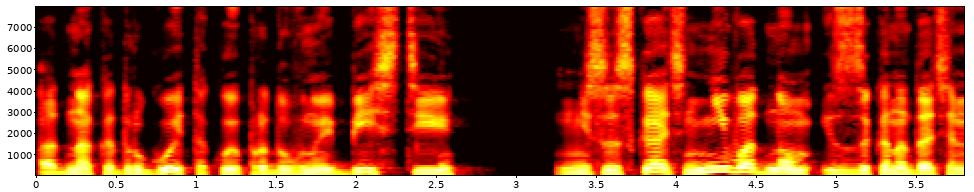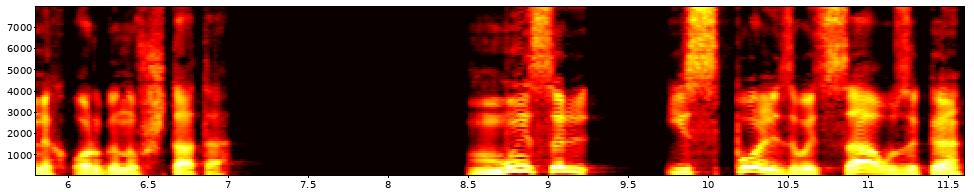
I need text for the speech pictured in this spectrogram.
Однако другой такой продувной бестии — не сыскать ни в одном из законодательных органов штата. Мысль использовать Саузека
